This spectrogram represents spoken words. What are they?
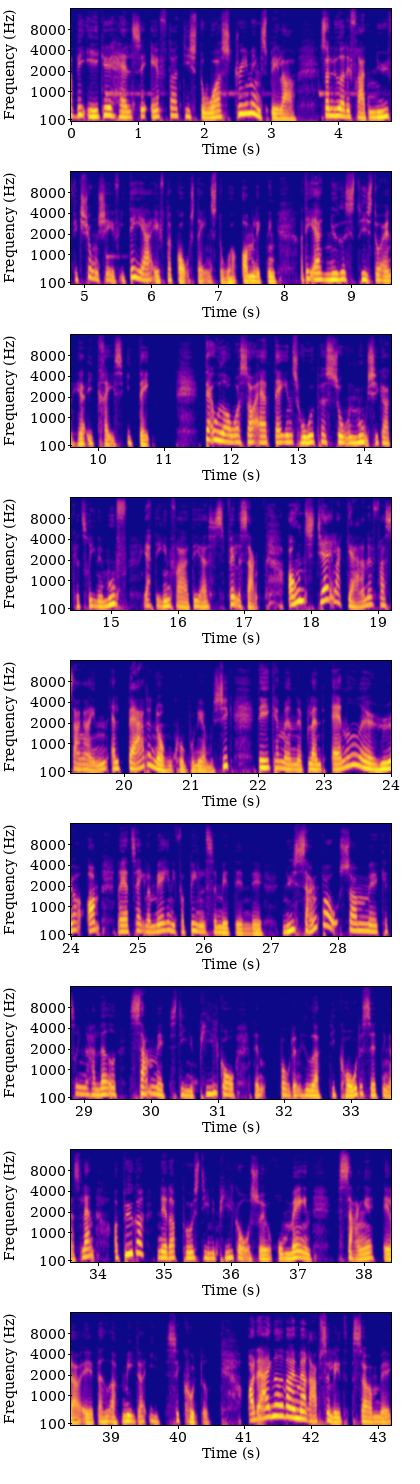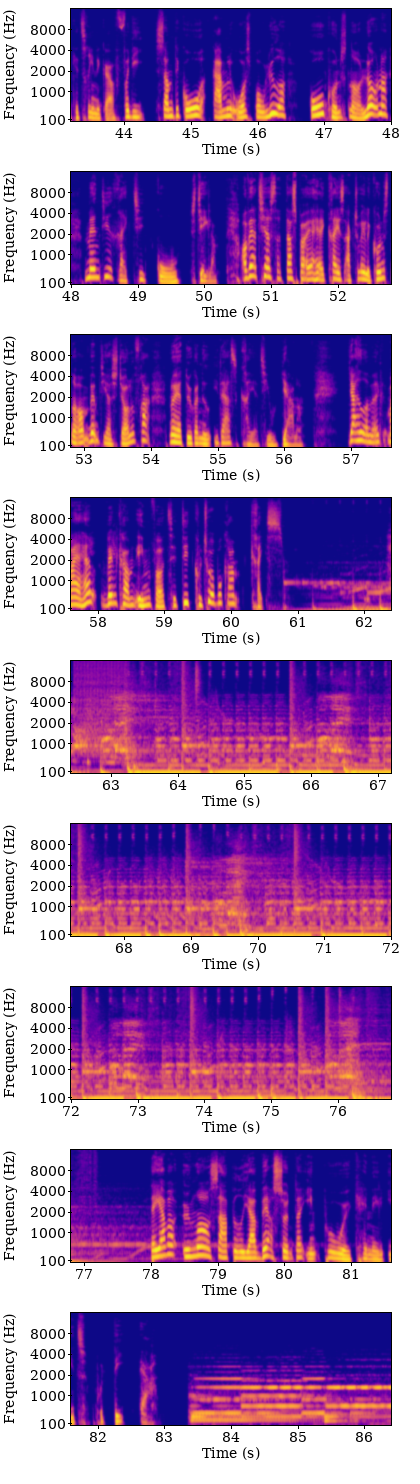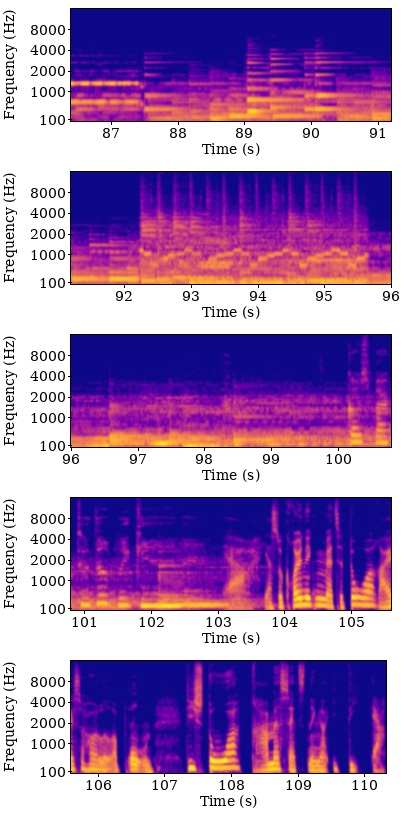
DR vil ikke halse efter de store streamingspillere. Så lyder det fra den nye fiktionschef i DR efter gårdsdagens store omlægning. Og det er nyhedshistorien her i Kreds i dag. Derudover så er dagens hovedperson musiker Katrine Muff. Ja, det er hende fra DR's fællesang. Og hun stjæler gerne fra sangerinden Alberte, når hun komponerer musik. Det kan man øh, blandt andet øh, høre om, når jeg taler med hende i forbindelse med den øh, nye sangbog, som øh, Katrine har lavet sammen med Stine Pilgaard. Den bog, den hedder De korte sætningers land, og bygger netop på Stine Pilgaards øh, roman Sange, eller øh, der hedder Meter i sekundet. Og der er ikke noget vejen med at rapse lidt, som øh, Katrine gør, fordi som det gode gamle ordsprog lyder, gode kunstnere låner, men de rigtig gode stjæler. Og hver tirsdag, der spørger jeg her i Kreds aktuelle kunstnere om, hvem de har stjålet fra, når jeg dykker ned i deres kreative hjerner. Jeg hedder Maja Hall. Velkommen indenfor til dit kulturprogram, Kreds. Da jeg var yngre, sappede jeg hver søndag ind på øh, Kanal 1 på DR. goes back to the beginning. Ja, jeg så Grønningen, Matador, Rejseholdet og Broen. De store dramasatsninger i DR.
